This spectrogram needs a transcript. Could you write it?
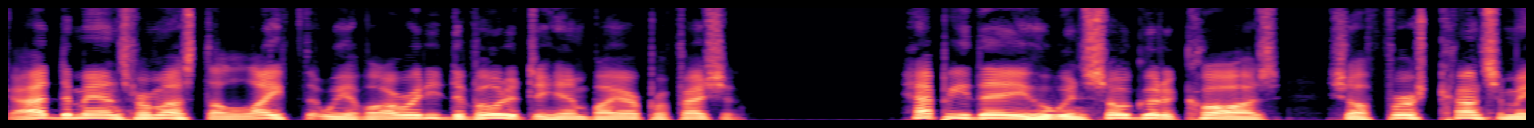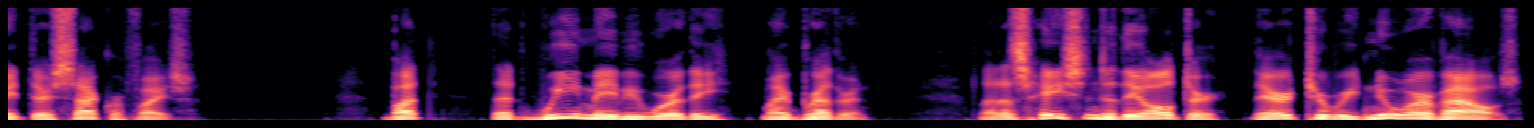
God demands from us the life that we have already devoted to Him by our profession. Happy they who in so good a cause shall first consummate their sacrifice. But that we may be worthy, my brethren, let us hasten to the altar, there to renew our vows.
